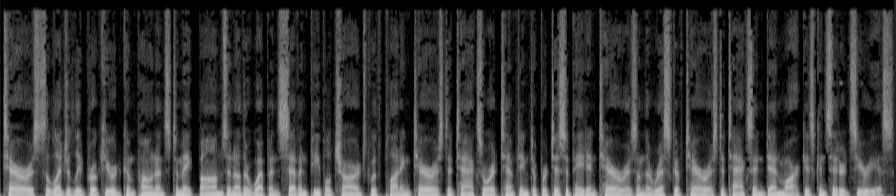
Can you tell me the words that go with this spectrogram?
Terrorists allegedly procured components to make bombs and other weapons. Seven people charged with plotting terrorist attacks or attempting to participate in terrorism. The risk of terrorist attacks in Denmark is considered serious.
